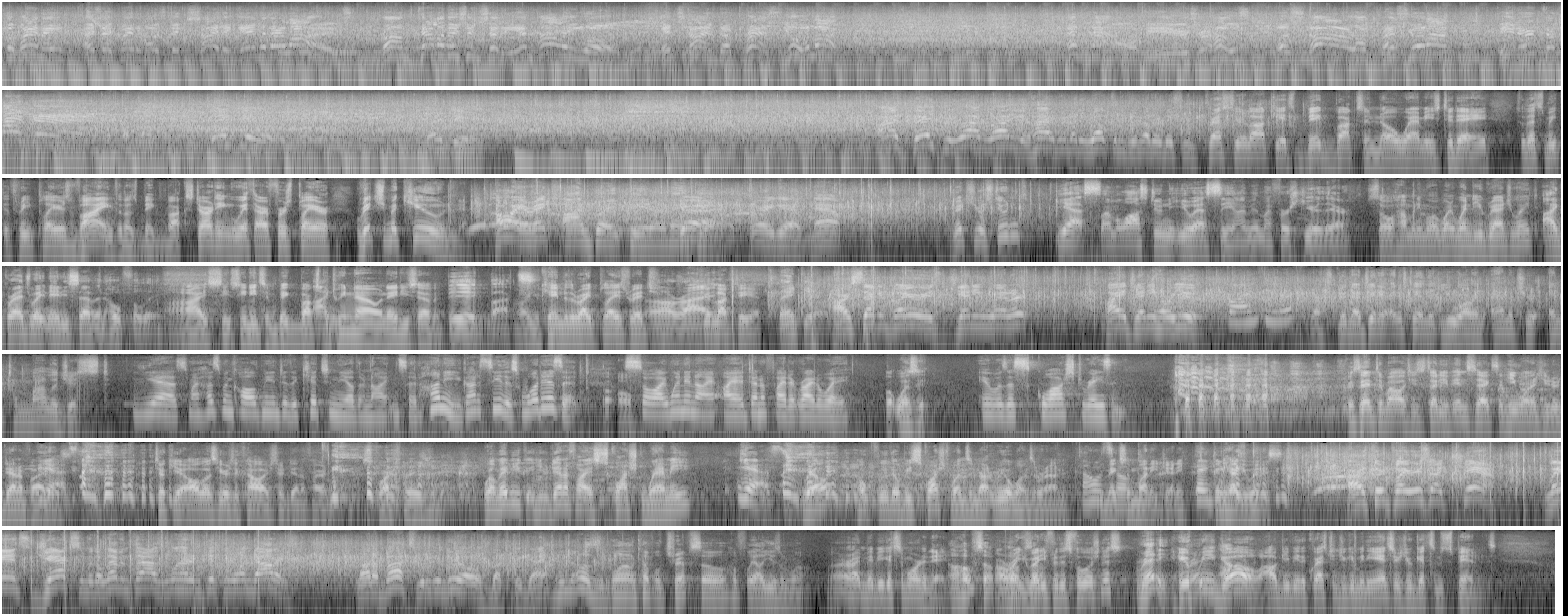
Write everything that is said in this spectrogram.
avoid the whammy as they play the most exciting game of their lives. From Television City in Hollywood, it's time to press you a luck. And now, here's your host, the star of Press Your Luck, Peter Tomarken. Thank you. Thank you. Hi, thank you, Rod Roddy, and hi, everybody. Welcome to another edition of Press Your Luck. It's big bucks and no whammies today. So let's meet the three players vying for those big bucks, starting with our first player, Rich McCune. How are you, Rich? I'm great, Peter. Thank Good. you. Very good. Now, Rich, you're a student? Yes, I'm a law student at USC. I'm in my first year there. So how many more? When, when do you graduate? I graduate in 87, hopefully. I see. So you need some big bucks I between now and 87. Big bucks. Oh, you came to the right place, Rich. All right. Good luck to you. Thank you. Our second player is Jennie Whaler. Hi, Jennie. How are you? Fine, Peter. That's good. Now, Jennie, I understand that you are an amateur entomologist. Yes, my husband called me into the kitchen the other night and said, honey, you got to see this. What is it? Uh-oh. So I went in, I, I identified it right away. What was it? It was a squashed raisin. Because entomology is the study of insects, and he wanted you to identify Yes. this. Took you all those years of college to identify a squashed raisin. Well, maybe you can identify a squashed whammy. yes. Well, hopefully there'll be squashed ones and not real ones around. I you make so. some money, Jennie. Thank Good you. to have you with us. Our third player is our champ, Lance Jackson, with $11,151. A lot of bucks. What are you going to do with all those bucks, big guy? Who knows? Going on a couple of trips, so hopefully I'll use them well. All right, maybe you get some more today. I hope so. All right, I right, you ready so. for this foolishness? Ready. Here Ready. we go. I'll give you the questions, you give me the answers, you'll get some spins.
